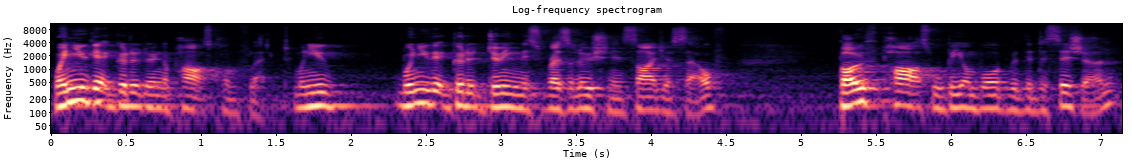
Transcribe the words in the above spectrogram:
when you get good at doing a parts conflict, when you, when you get good at doing this resolution inside yourself, both parts will be on board with the decision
